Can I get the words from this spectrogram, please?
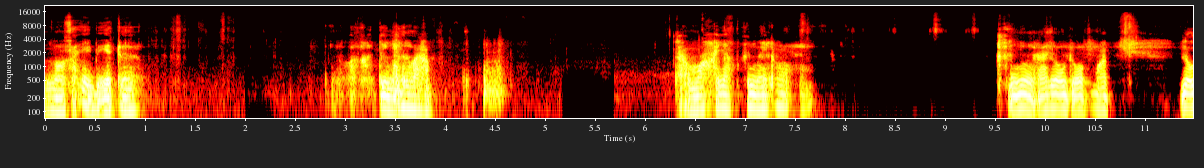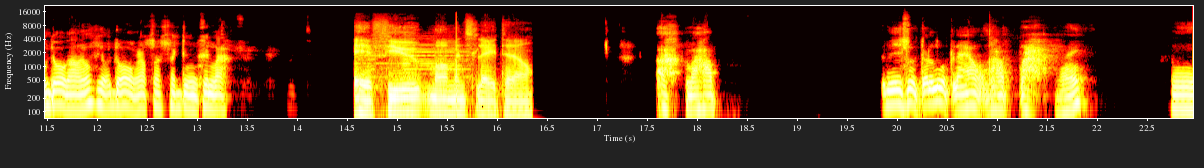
ระวังสาย ABS ด้วยค่อยๆดึงขึ้นมาครับ ถามว่าขยับขึ้นไหมก็ขึ้นอยู่นะโยกโยกมาโยกโยกเอาเนอะโยกโยกครับค่อยๆดึงขึ้นมา A few moments later. อะมาครับดีสุดก็หลุดแล้วครับอะไหน นี่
